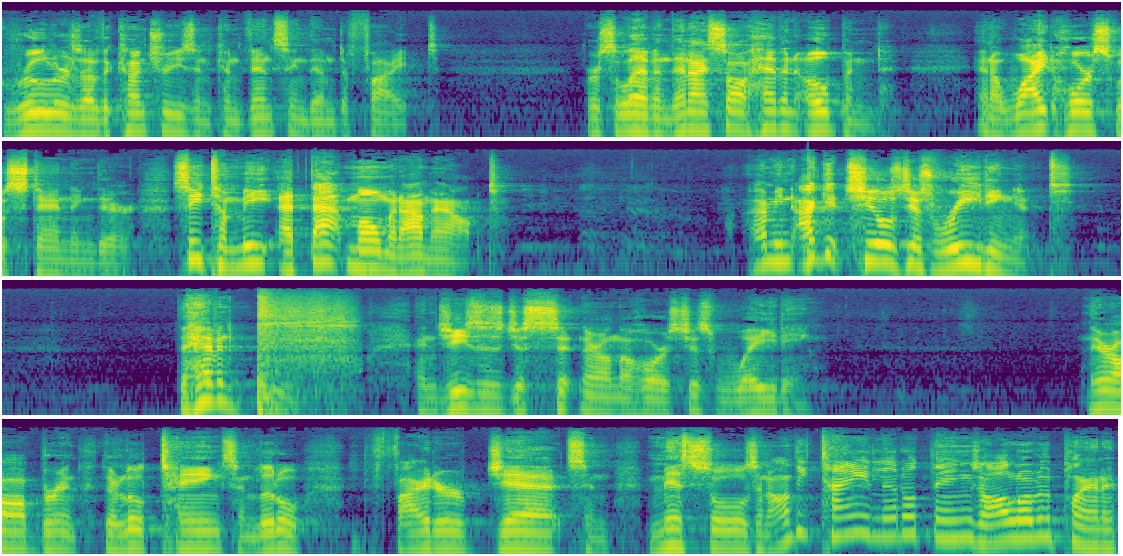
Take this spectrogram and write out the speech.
rulers of the countries and convincing them to fight. Verse 11 Then I saw heaven opened, and a white horse was standing there. See, to me, at that moment, I'm out. I mean, I get chills just reading it. The heaven, and Jesus is just sitting there on the horse, just waiting. They're all bring their little tanks and little fighter jets and missiles and all these tiny little things all over the planet.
